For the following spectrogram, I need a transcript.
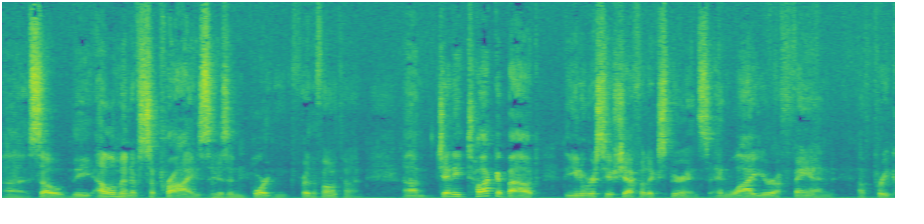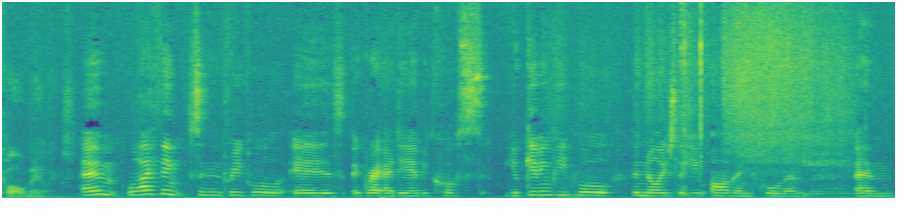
Uh, so the element of surprise is important for the phonathon. Um, Jenny, talk about the University of Sheffield experience and why you're a fan of pre-call mailings. Um, well, I think sending pre-call is a great idea because you're giving people the knowledge that you are going to call them, um,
